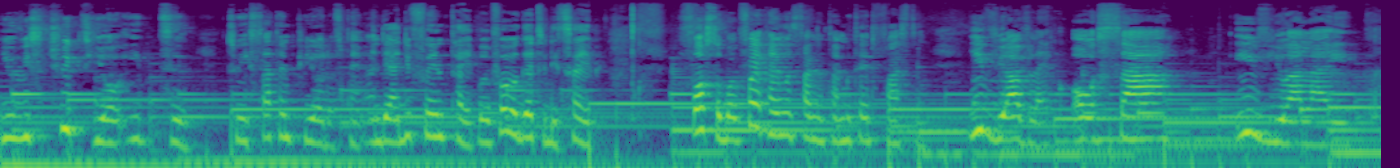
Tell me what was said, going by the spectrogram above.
you restrict your eating to a certain period of time and there are different types but before we get to the type first of all before you can even start intermittent fasting if you have like ulcer if you are like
